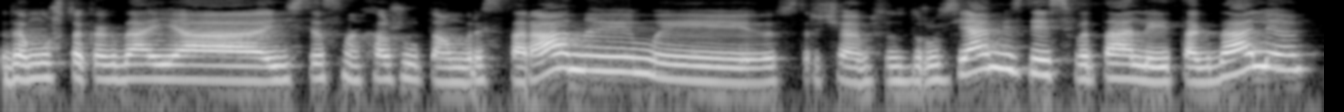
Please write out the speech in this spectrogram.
потому что когда я, естественно, хожу там в рестораны, мы встречаемся с друзьями здесь, в Италии и так далее –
